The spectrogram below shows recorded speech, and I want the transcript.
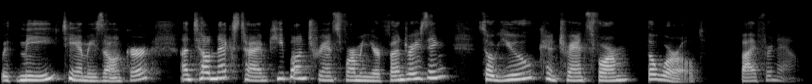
with me, Tammy Zonker. Until next time, keep on transforming your fundraising so you can transform the world. Bye for now.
